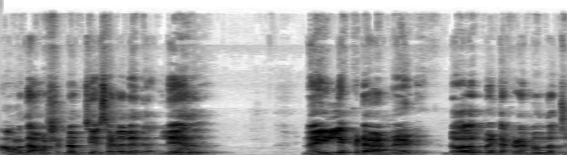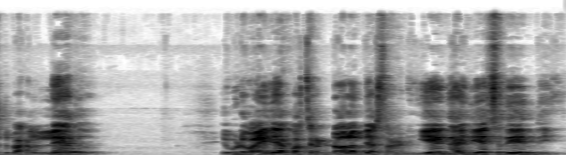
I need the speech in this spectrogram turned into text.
అమృత ఆమ్స్టర్డామ్ చేశాడా లేదా? లేదు. నా ఇల్లు ఎక్కడ అన్నాడు. డెవలప్మెంట్ అక్కడ ఉందా చుట్టుపక్కల? లేదు. ఇప్పుడు వైజాగ్ వస్తే డెవలప్ చేస్తానండి ఏంది? ఆయన చేసేది ఏంది?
